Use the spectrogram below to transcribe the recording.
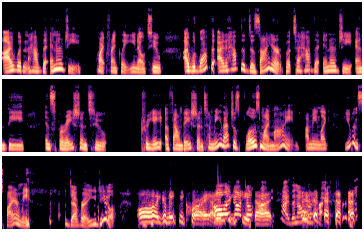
I wouldn't have the energy, quite frankly, you know, to I would want the I'd have the desire, but to have the energy and the inspiration to create a foundation, to me, that just blows my mind. I mean, like you inspire me, Deborah. You do. Oh, you're making me cry. I oh my God, don't that. cry. Then I want to cry.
